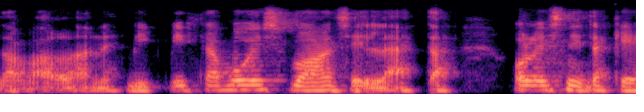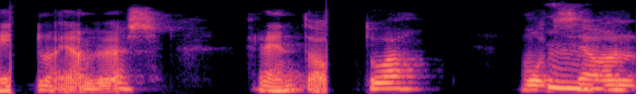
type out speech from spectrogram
tavallaan, että mikä voisi vaan sillä, että olisi niitä keinoja myös rentoutua. Mutta mm. se on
